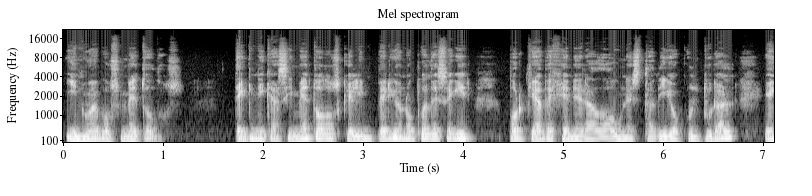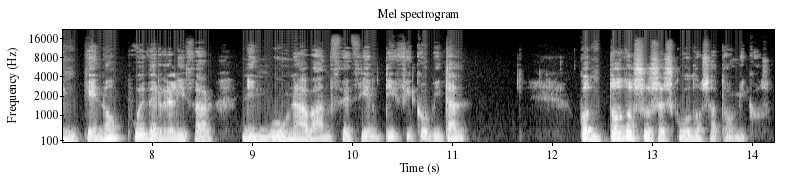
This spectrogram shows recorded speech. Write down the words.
y nuevos métodos técnicas y métodos que el imperio no puede seguir porque ha degenerado a un estadio cultural en que no puede realizar ningún avance científico vital. Con todos sus escudos atómicos,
